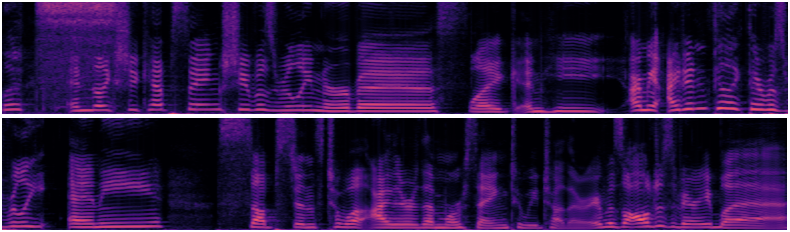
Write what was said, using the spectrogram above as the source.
let's And like she kept saying she was really nervous, like and he I mean, I didn't feel like there was really any substance to what either of them were saying to each other. It was all just very blah.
